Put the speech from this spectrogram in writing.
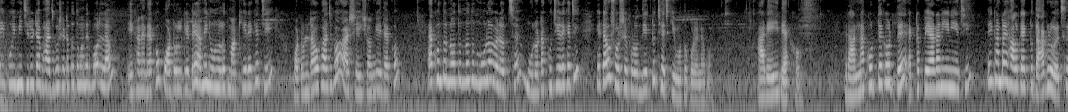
এই পুঁই মিচুরিটা ভাজবো সেটা তো তোমাদের বললাম। এখানে দেখো পটল কেটে আমি নুন হলুদ মাখিয়ে রেখেছি। পটলটাও ভাজবো আর সেই সঙ্গেই দেখো, এখন তো নতুন নতুন মূলো বেরোচ্ছে। মূলোটা কুচিয়ে রেখেছি, এটাও সর্ষে ফোড়ন দিয়ে একটু ছেঁচকি মতো করে নেব। আর এই দেখো, রান্না করতে করতে একটা পেয়ারা নিয়ে নিয়েছি। এইখানটায় হালকা একটু দাগ রয়েছে,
